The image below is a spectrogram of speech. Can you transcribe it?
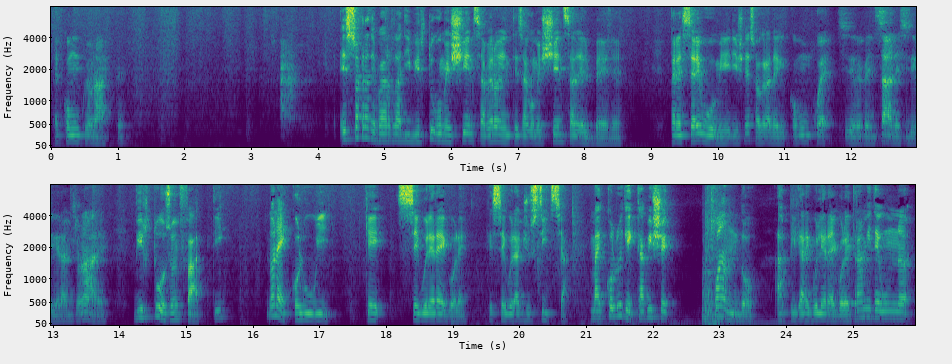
è comunque un'arte. E Socrate parla di virtù come scienza, però è intesa come scienza del bene. Per essere uomini, dice Socrate, che comunque si deve pensare, si deve ragionare. Virtuoso, infatti, non è colui che segue le regole, che segue la giustizia, ma è colui che capisce quando applicare quelle regole tramite un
